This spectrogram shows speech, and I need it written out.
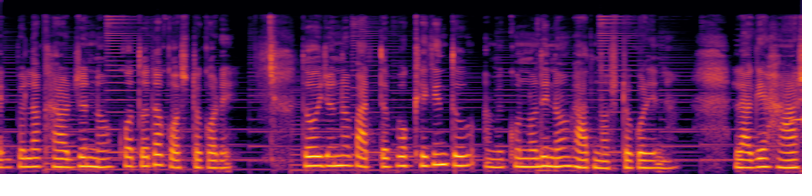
একবেলা খাওয়ার জন্য কতটা কষ্ট করে। তো ওই জন্য পারতপক্ষে কিন্তু আমি কোনোদিনও ভাত নষ্ট করি না। লাগে হাঁস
